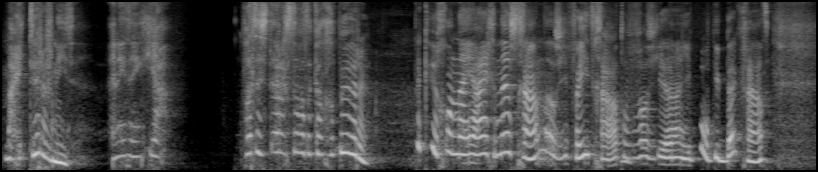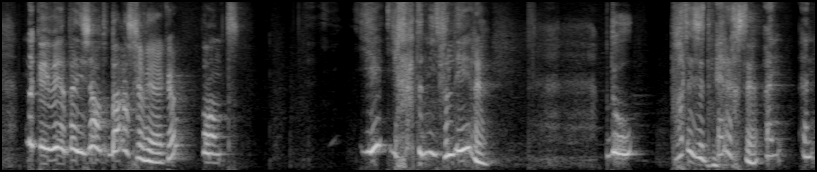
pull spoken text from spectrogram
Maar ik durf niet. En ik denk, ja, wat is het ergste wat er kan gebeuren? Dan kun je gewoon naar je eigen nest gaan. Als je failliet gaat of als je op je bek gaat. Dan kun je weer bij diezelfde baas gaan werken. Want je, je gaat het niet verleren. Ik bedoel, wat is het ergste? En, en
